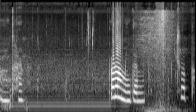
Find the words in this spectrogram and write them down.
İnternet. Görüyorum internet. Çöp.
